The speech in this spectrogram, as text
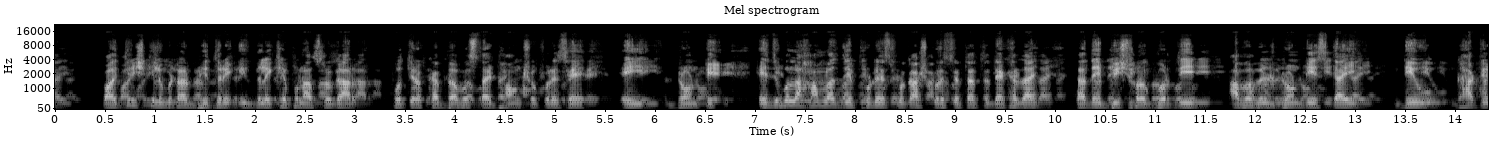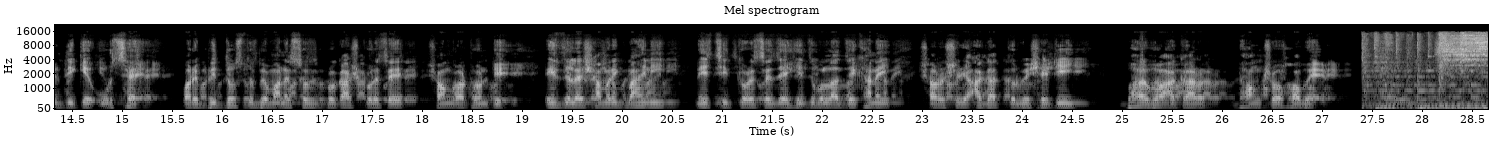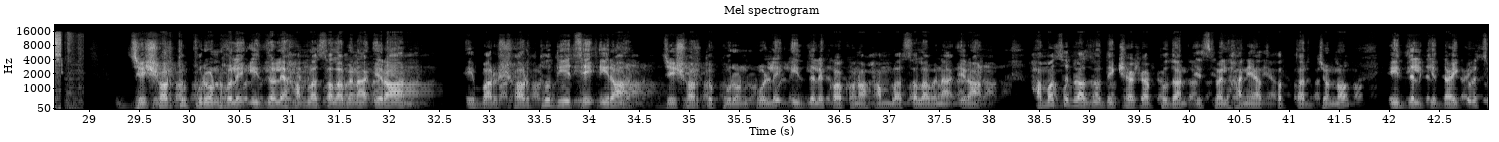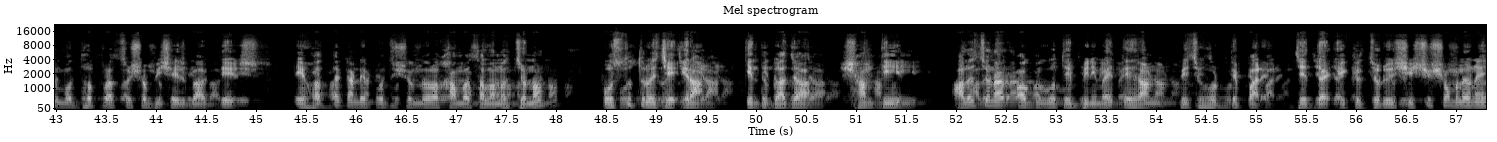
পঁয়ত্রিশ কিলোমিটার ভিতরে ইসরায়েলি ক্ষেপণাস্ত্রগার প্রতিরক্ষা ব্যবস্থায় ধ্বংস করেছে এই ড্রোনটি হিজবুল্লাহ হামলা যে ফুটেজ প্রকাশ করেছে তাতে দেখা যায় তাদের বিস্ফোরক ভর্তি আবাবিল ড্রোনটি স্কাই ডিউ ঘাটির দিকে উড়ছে। পরে বিধ্বস্ত বিমানের ছবি প্রকাশ করেছে সংগঠনটি। ইসরায়েলের সামরিক বাহিনী নিশ্চিত করেছে যে হিজবুল্লাহ যেখানেই সরাসরি আঘাত করবে সেটি ভয়াবহ আকার ধ্বংস হবে। যে শর্ত পূরণ হলে ইসরায়েলে হামলা চালাবে না ইরান এবার শর্ত দিয়েছে ইরান। যে শর্ত পূরণ করলে ইসরায়েলে কখনো হামলা চালাবে না ইরান। হামাসের রাজনৈতিক শাখার প্রধান ইসমাইল হানিয়াত হত্যার জন্য ইসরায়েলকে দায়ী করেছে মধ্যপ্রাচ্য বেশিরভাগ দেশ। এই হত্যাকাণ্ডের প্রতিশোধমূলক হামলা চালানোর জন্য প্রস্তুত রয়েছে ইরান। কিন্তু গাজা শান্তি আলোচনার অগ্রগতির বিনিময়ে তেহরান পিছু হটতে পারে। জেদ্দায় এক জরুরি শীর্ষ সম্মেলনে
